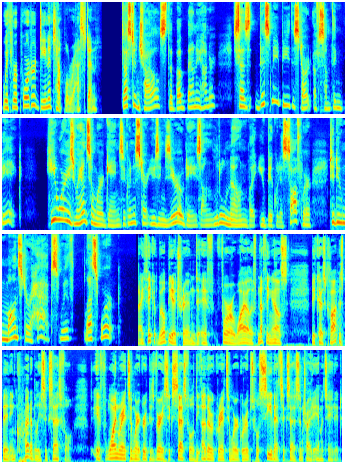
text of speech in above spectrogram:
with reporter Dina Temple Raston. Dustin Childs, the bug bounty hunter, says this may be the start of something big. He worries ransomware gangs are going to start using zero days on little known but ubiquitous software to do monster hacks with less work. I think it will be a trend if, for a while, if nothing else, because Clop has been incredibly successful. If one ransomware group is very successful, the other ransomware groups will see that success and try to imitate it.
